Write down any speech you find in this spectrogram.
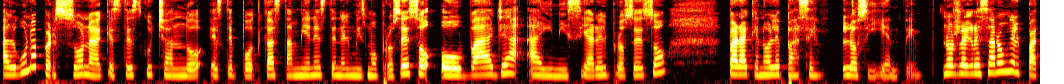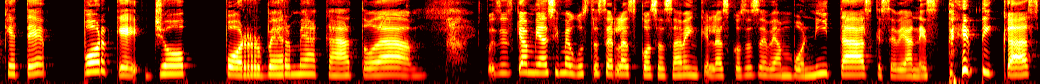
alguna persona que esté escuchando este podcast también esté en el mismo proceso o vaya a iniciar el proceso para que no le pase lo siguiente. Nos regresaron el paquete porque yo por verme acá toda pues es que a mí así me gusta hacer las cosas, ¿saben? Que las cosas se vean bonitas, que se vean estéticas.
